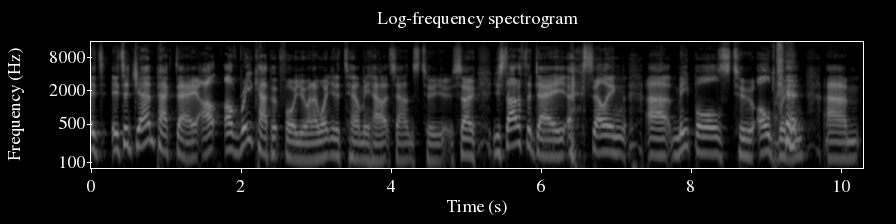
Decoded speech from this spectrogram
it's it's a jam-packed day. I'll I'll recap it for you, and I want you to tell me how it sounds to you. So you start off the day selling uh, meatballs to old women, um,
